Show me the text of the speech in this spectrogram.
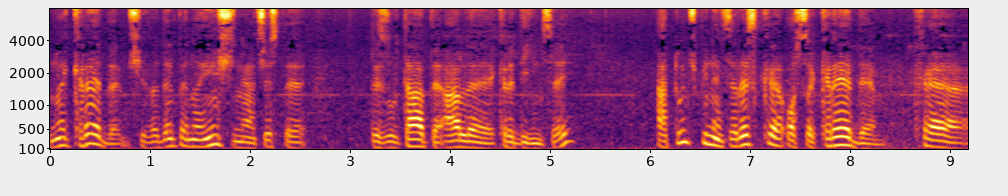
noi credem și vedem pe noi înșine aceste rezultate ale credinței, atunci, bineînțeles că o să credem că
